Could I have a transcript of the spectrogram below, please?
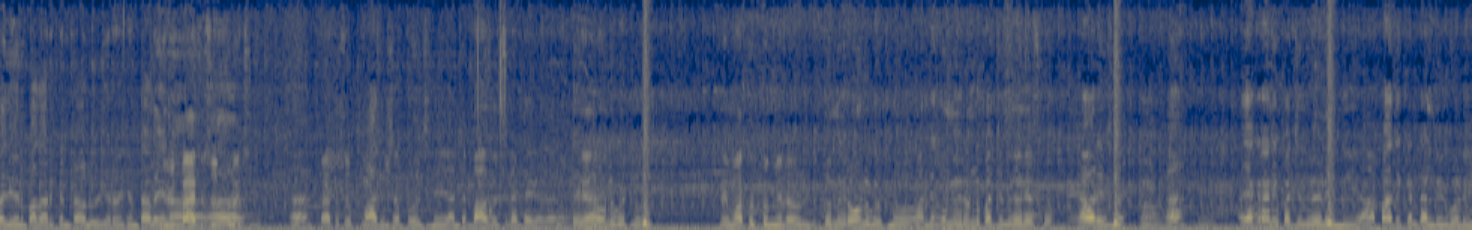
పదిహేను పదహారు క్వింటాలు ఇరవై క్వింటాలు అయినా పాతిక చెప్పు వచ్చినాయి. అంటే బాగా వచ్చినట్టే కదా. ఎన్ని రౌండ్లు కొట్టినావు? నేను మొత్తం తొమ్మిది ఉంది తొమ్మిది రౌండ్లు కొట్టినావు. అంటే తొమ్మిది రెండు పద్దెనిమిది వేలు వేసుకో. యావరేజ్ ఎకరానికి పద్దెనిమిది వేలు అయింది. ఆ, పాతిక క్వింటాలు దిగుబడి.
